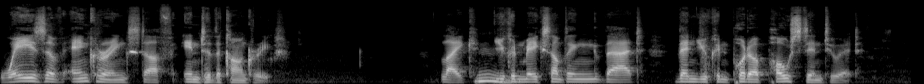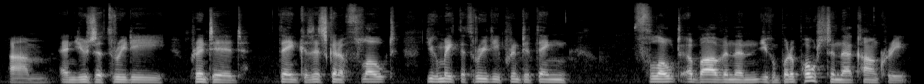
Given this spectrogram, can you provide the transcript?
ways of anchoring stuff into the concrete. Like mm. you could make something that then you can put a post into it, um, and use a 3D printed thing because it's going to float. You can make the 3D printed thing float above, and then you can put a post in that concrete.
